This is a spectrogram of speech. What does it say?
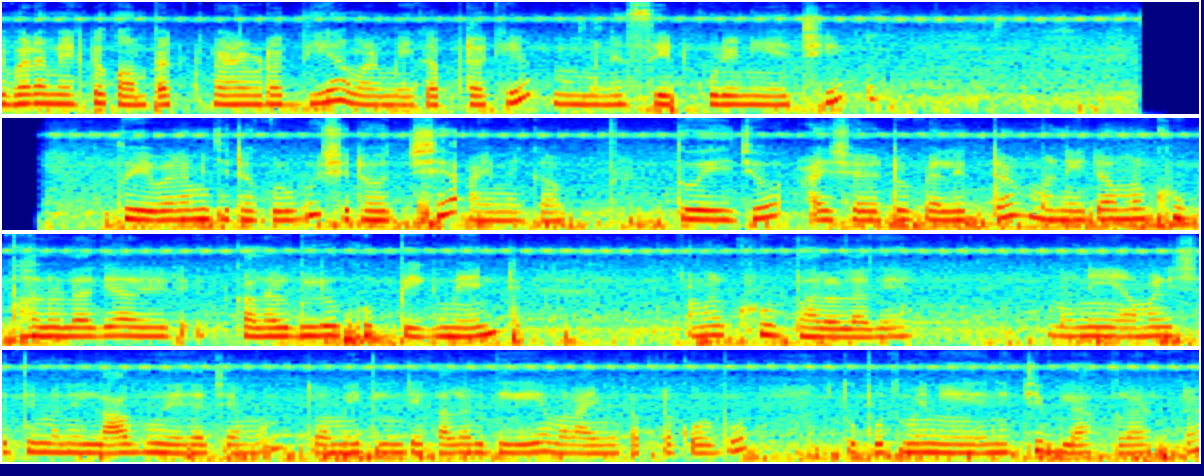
এবার আমি একটা কম্প্যাক্ট পাউডার দিয়ে আমার মেকআপটাকে মানে সেট করে নিয়েছি। তো এবার আমি যেটা করব সেটা হচ্ছে আই মেকআপ তো এই যে আই শ্যাডো প্যালেটটা মানে এটা আমার খুব ভালো লাগে আর এর কালারগুলো খুব পিগমেন্ট আমার খুব ভালো লাগে। মানে আমার সাথে মানে লাভ হয়ে গেছে এমন। তো আমি তিনটে কালার দিয়েই আমার আই মেকআপটা করব। তো প্রথমে নিয়ে নিচ্ছি ব্ল্যাক কালারটা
